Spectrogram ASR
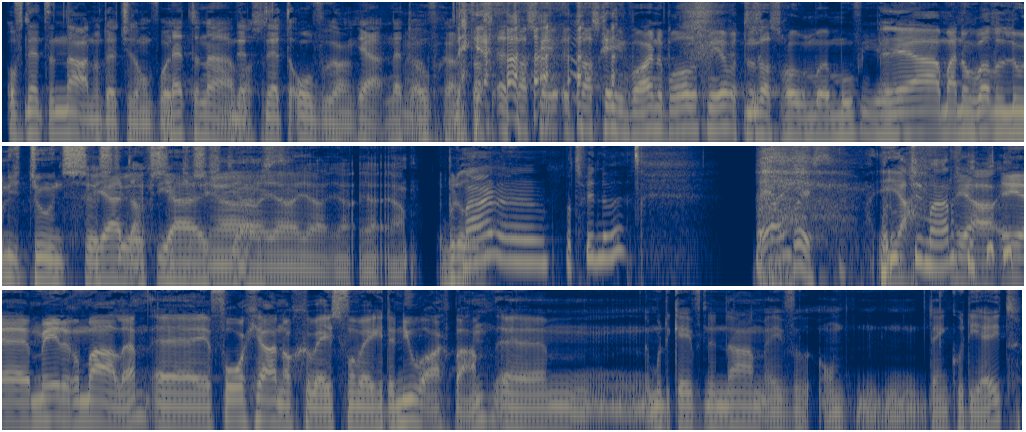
Of net daarna nog dat je dan voor... Net daarna net, was het. net de overgang. ja, net overgaan. Het, was, het, was geen, het was geen Warner Bros. meer, want het was gewoon een movie. eh. Ja, maar nog wel de Looney Tunes uh, Ja, stu- dat- stukjes. juist, ja, juist. ja, ja, ja, ja, ja. Ik bedoel, Maar eh, wat vinden we? Geweest? Roept ja, u maar. Ja, eh, meerdere malen. Eh, vorig jaar nog geweest vanwege de nieuwe achtbaan. Ehm, dan moet ik even de naam even denken hoe die heet.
